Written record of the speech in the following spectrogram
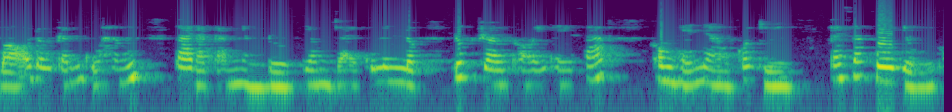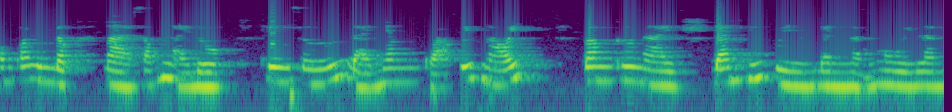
bỏ đôi cánh của hắn, ta đã cảm nhận được dòng chảy của linh lực đứt rời khỏi thể xác, không thể nào có chuyện cái xác vô dụng không có linh lực mà sống lại được. Thiên sứ đại nhân quả quyết nói. Vâng thưa ngài, đám hiếu quyền đành ngậm ngùi làm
